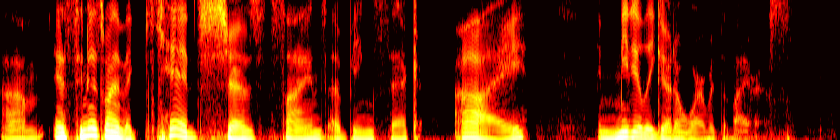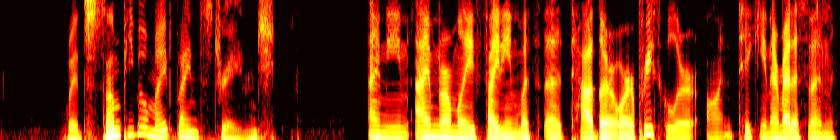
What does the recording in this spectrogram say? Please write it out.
Um, as soon as one of the kids shows signs of being sick, I immediately go to war with the virus, which some people might find strange. I mean, I'm normally fighting with a toddler or a preschooler on taking their medicine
